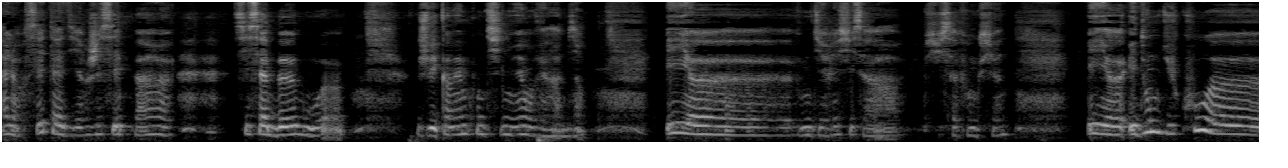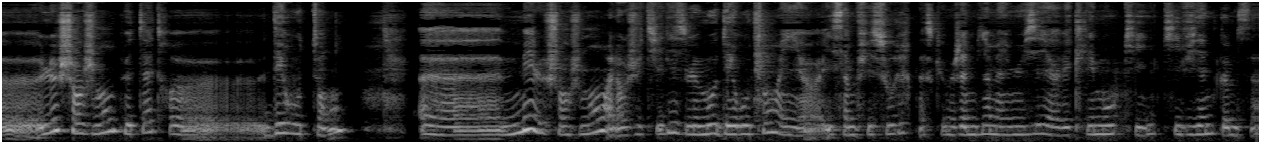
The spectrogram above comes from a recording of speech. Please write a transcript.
Alors c'est-à-dire, je sais pas si ça bug ou je vais quand même continuer, on verra bien. Et euh, vous me direz si ça, si ça fonctionne. Et, euh, donc du coup, euh, le changement peut être déroutant. mais le changement, alors j'utilise le mot déroutant et, ça me fait sourire parce que j'aime bien m'amuser avec les mots qui, qui, viennent comme ça.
